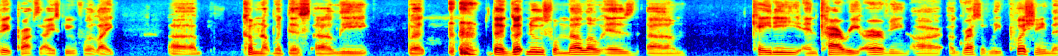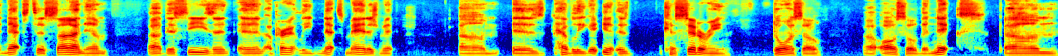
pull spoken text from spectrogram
Big props to Ice Cube for like uh, coming up with this uh, league. But the good news for Melo is um, KD and Kyrie Irving are aggressively pushing the Nets to sign him uh, this season, and apparently Nets management um, is heavily is considering doing so. Uh, also, the Knicks. Um,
